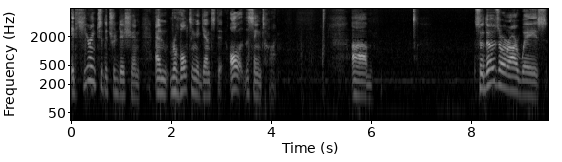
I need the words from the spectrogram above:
adhering to the tradition and revolting against it all at the same time. Um, so those are our ways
